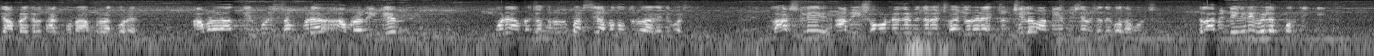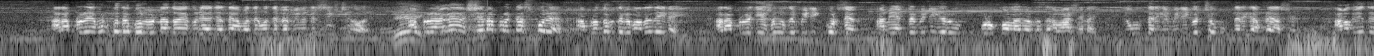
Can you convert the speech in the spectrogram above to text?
যে আমরা এখানে থাকব না, আপনারা করেন। আমরা রাত দিন পরিশ্রম করে আমরা রিটের করে আমরা যতটুকু পারছি, আমরা ততটুকু আগাইতে পারছি। লাস্টলি আমি সমন্বয়কের ভিতরে ছয় জনের একজন ছিলাম, আমি এমপি সাহেবের সাথে কথা বলছি। তাহলে আমি নেগেটিভ হলাম কোন দিক দিয়ে? আর আপনারা এমন কথা বলবেন না দয়া করে যাতে আমাদের মধ্যে একটা বিভেদের সৃষ্টি হয়। আপনারা আগে আসছেন আপনারা কাজ করেন আমরা তো আপনাদের বাধা দেই নাই। আর আপনারা যে সমস্ত মিটিং করছেন আমি একটা মিটিং এর পুরো কল আমার কথা আসে নাই। যে অমুক তারিখে মিটিং করছে অমুক তারিখে আপনি আসেন। আমাকে যদি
